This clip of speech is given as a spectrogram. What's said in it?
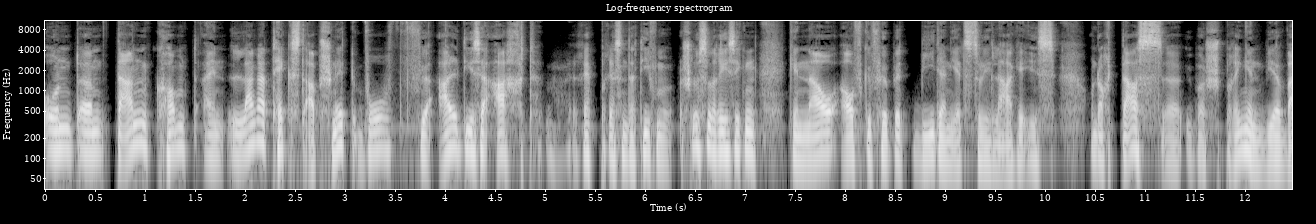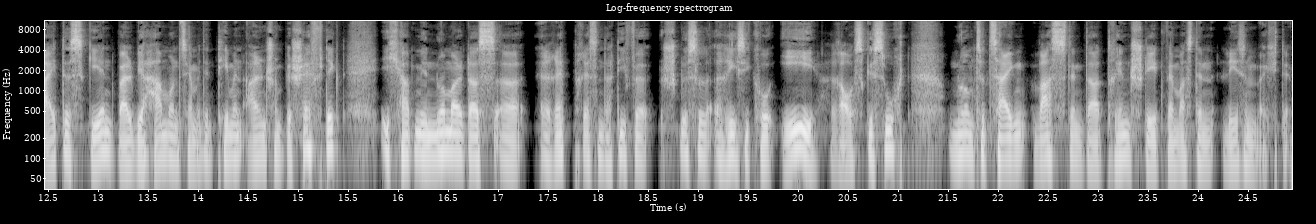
Und ähm, dann kommt ein langer Textabschnitt, wo für all diese acht repräsentativen Schlüsselrisiken genau aufgeführt wird, wie denn jetzt so die Lage ist. Und auch das äh, überspringen wir weitestgehend, weil wir haben uns ja mit den Themen allen schon beschäftigt. Ich habe mir nur mal das äh, repräsentative Schlüsselrisiko E rausgesucht, nur um zu zeigen, was denn da drin steht, wenn man es denn lesen möchte.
